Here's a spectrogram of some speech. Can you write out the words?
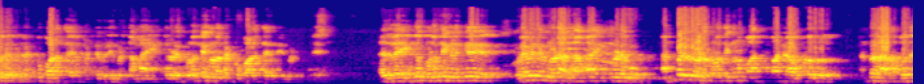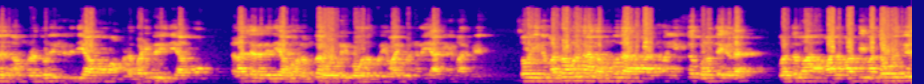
ஒரு நட்பு பாலத்தை மட்டும் வெளிப்படுத்தாம எங்களுடைய குழந்தைகளோட நட்பு பாலத்தை வெளிப்படுத்துது. அதுல எங்க குழந்தைகளுக்கு உறவினர்களோட அல்லாம எங்களுடைய நண்பர்களோட குழந்தைகளும் மாற்றி மாற்றி அவங்களோட ஒரு நண்பர்கள் ஆகும்போது அவங்களோட தொழில் ரீதியாகவும் அவங்களோட படிப்பு ரீதியாகவும் கலாச்சார ரீதியாகவும் ரொம்ப ஒன்றி போகக்கூடிய வாய்ப்பு நிறைய அதிகமா இருக்கு. ஸோ இது மற்றவங்களுக்கு நாங்க முன்னுதாரணமா இருக்கணும். எங்க குழந்தைகளை ஒருத்த மா- மா- மாத்தி மற்றவங்களுக்கு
